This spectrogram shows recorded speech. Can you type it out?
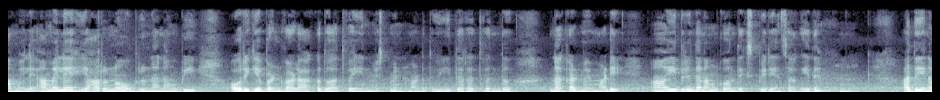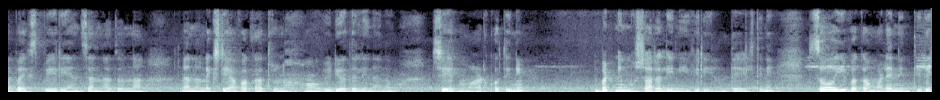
ಆಮೇಲೆ ಆಮೇಲೆ ಯಾರನ್ನೋ ಒಬ್ರನ್ನ ನಂಬಿ ಅವರಿಗೆ ಬಂಡವಾಳ ಹಾಕೋದು ಅಥವಾ ಇನ್ವೆಸ್ಟ್ಮೆಂಟ್ ಮಾಡೋದು, ಈ ಥರದ್ದು ಒಂದು ನಾ ಕಡಿಮೆ ಮಾಡಿ ಇದರಿಂದ ನನಗೂ ಒಂದು ಎಕ್ಸ್ಪೀರಿಯೆನ್ಸ್ ಆಗಿದೆ. ಅದೇನಪ್ಪ ಎಕ್ಸ್ಪೀರಿಯೆನ್ಸ್ ಅನ್ನೋದನ್ನು ನಾನು ನೆಕ್ಸ್ಟ್ ಯಾವಾಗಾದ್ರೂ ವಿಡಿಯೋದಲ್ಲಿ ನಾನು ಶೇರ್ ಮಾಡ್ಕೋತೀನಿ. ಬಟ್ ನಿಮ್ಮ ಹುಷಾರಲ್ಲಿ ನೀವಿರಿ ಅಂತ ಹೇಳ್ತೀನಿ. ಸೊ ಇವಾಗ ಮಳೆ ನಿಂತಿದೆ.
